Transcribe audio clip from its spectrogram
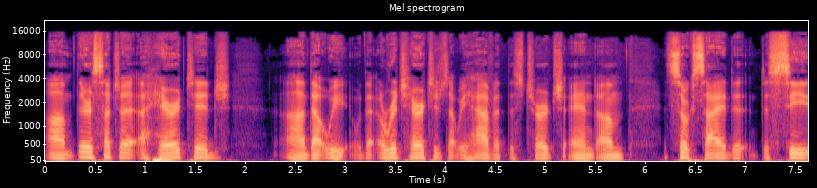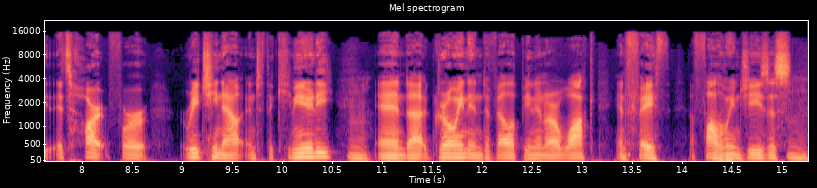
Um, there's such a, a heritage uh, that we, a rich heritage that we have at this church, and um, it's so excited to, to see its heart for reaching out into the community Mm. and uh, growing and developing in our walk in faith of following Jesus. Mm.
